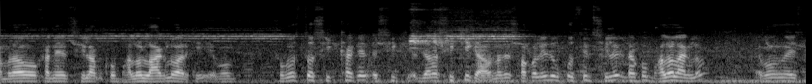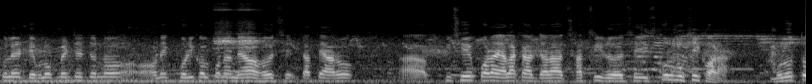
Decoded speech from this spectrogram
আমরাও ওখানে ছিলাম খুব ভালো লাগল আর কি এবং সমস্ত শিক্ষাকে শিক- যারা শিক্ষিকা, ওনাদের সকলেরই উপস্থিত ছিলেন, এটা খুব ভালো লাগল। এবং স্কুলের ডেভেলপমেন্টের জন্য অনেক পরিকল্পনা নেওয়া হয়েছে, যাতে আরও পিছিয়ে পড়া এলাকার যারা ছাত্রী রয়েছে, স্কুলমুখী করা। মূলত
